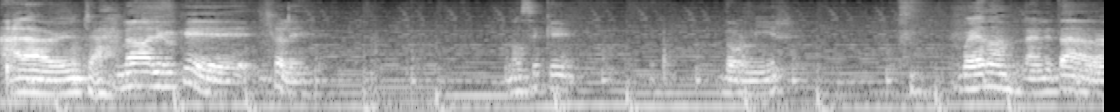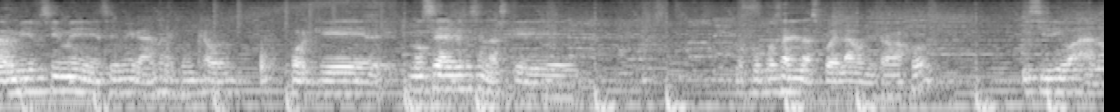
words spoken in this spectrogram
A la vencha. no, yo creo que, híjole, no sé qué, dormir. Bueno, La neta, dormir sí me, sí me gana, un cabrón. Porque, no sé, hay veces en las que ocupo estar en la escuela o en el trabajo. Y si digo, ah, no,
